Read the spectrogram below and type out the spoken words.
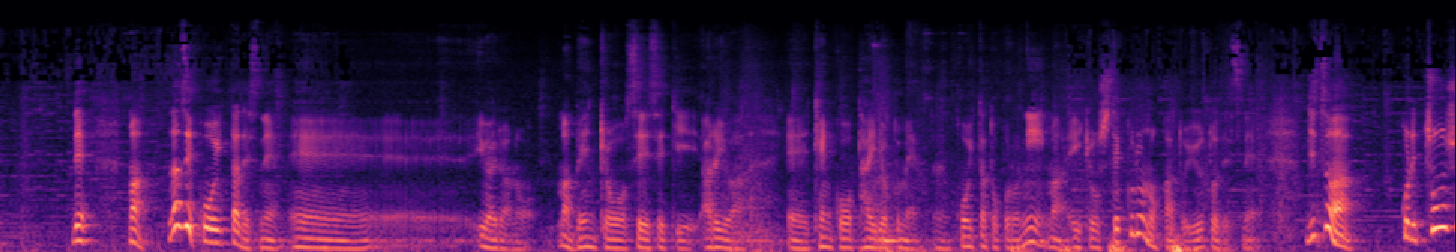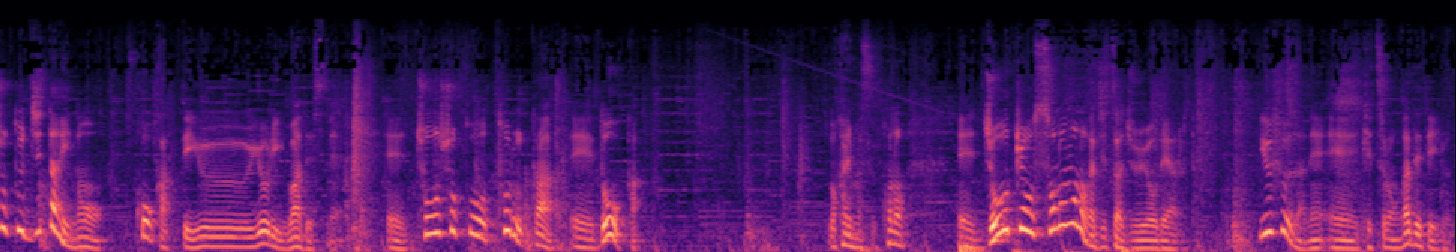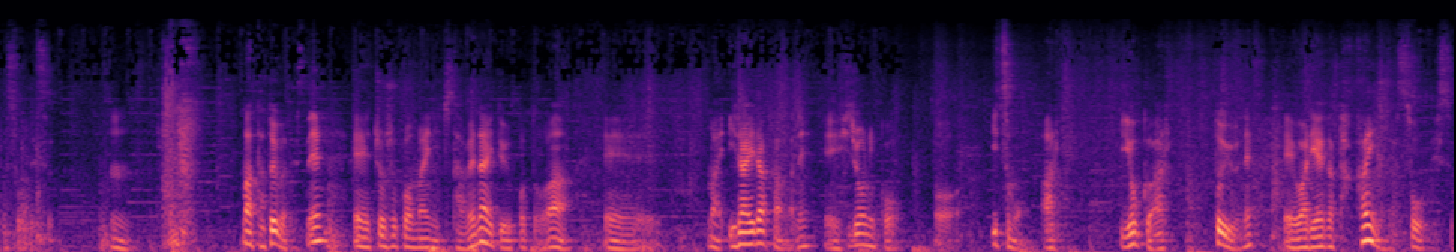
で、まあ、なぜこういったですね、えーいわゆるあの、まあ、勉強成績あるいは、えー、健康体力面、うん、こういったところに、まあ、影響してくるのかというとですね実はこれ朝食自体の効果っていうよりはですね、えー、朝食をとるか、えー、どうかわかります？この、えー、状況そのものが実は重要であるというふうなね、え結論が出ているんだそうです。うんまあ、例えばですね、え朝食を毎日食べないということは、えまあ、イライラ感がね、え非常にこういつもあるよくあるというね、え割合が高いんだそうです。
